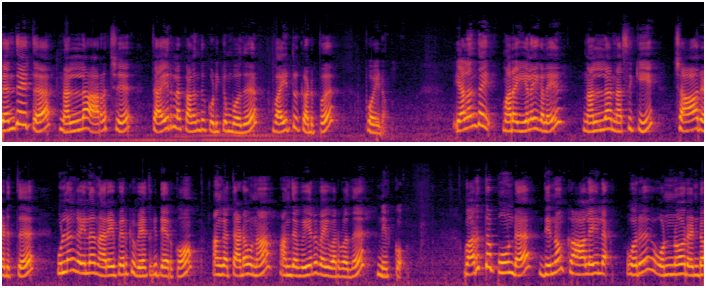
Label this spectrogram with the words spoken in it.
வெந்தயத்தை நல்லா அரைச்சி தயிரில் கலந்து குடிக்கும்போது வயிற்று கடுப்பு போயிடும். இலந்தை மர இலைகளை நல்லா நசுக்கி சாறு எடுத்து உள்ளங்கையில் நிறைய பேருக்கு வேத்துக்கிட்டே இருக்கும். அங்கே தடவுனா அந்த வியர்வை வருவது நிற்கும். வறுத்த பூண்டை தினம் காலையில் ஒரு ஒன்றோ ரெண்டோ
